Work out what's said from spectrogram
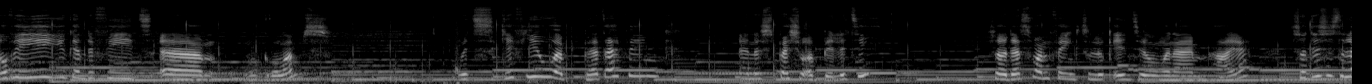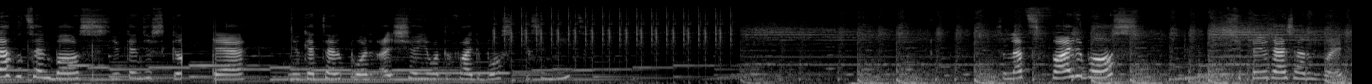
Over here you can defeat um, golems, which give you a pet, I think, and a special ability. So that's one thing to look into when I'm higher. So this is the level 10 boss. You can just go there. You get teleported. I show you what to fight the boss. Yes, indeed. So let's fight the boss. Show you guys how this works.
